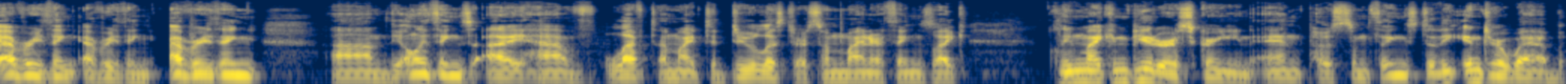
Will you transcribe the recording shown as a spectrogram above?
everything, everything, everything. Um, the only things I have left on my to do list are some minor things like clean my computer screen and post some things to the interweb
